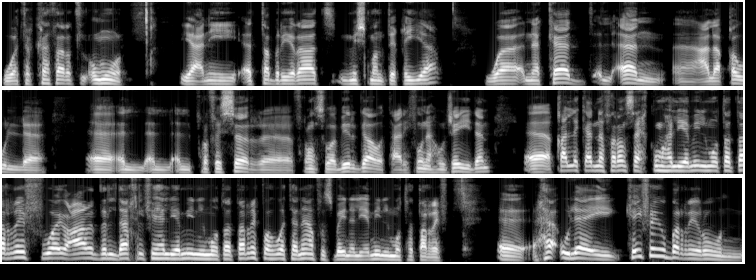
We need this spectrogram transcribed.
وتكاثرت الأمور. يعني التبريرات مش منطقية ونكاد الآن على قول البروفيسور فرانسوا بيرغا وتعرفونه جيدا. قال لك أن فرنسا يحكمها اليمين المتطرف ويعارض الداخل فيها اليمين المتطرف وهو تنافس بين اليمين المتطرف. هؤلاء كيف يبررون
